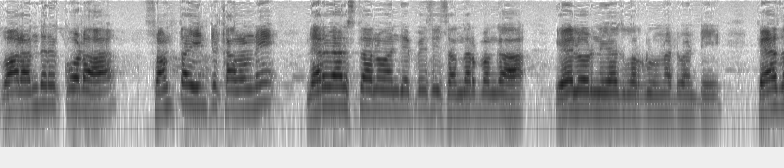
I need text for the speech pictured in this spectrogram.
వారందరికి కూడా సొంత ఇంటి కళని నెరవేరుస్తాను అని చెప్పేసి ఈ సందర్భంగా ఏలూరు నియోజకవర్గంలో ఉన్నటువంటి పేద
